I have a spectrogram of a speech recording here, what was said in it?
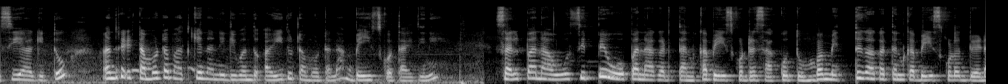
ಬಿಸಿಯಾಗಿತ್ತು. ಅಂದರೆ ಟೊಮೊಟೊ ಬಾತ್ಗೆ ನಾನಿಲ್ಲಿ ಒಂದು ಐದು ಟೊಮೊಟೊನ ಬೇಯಿಸ್ಕೊತಾ ಇದ್ದೀನಿ. ಸ್ವಲ್ಪ ನಾವು ಸಿಪ್ಪೆ ಓಪನ್ ಆಗೋ ತನಕ ಬೇಯಿಸ್ಕೊಂಡ್ರೆ ಸಾಕು. ತುಂಬ ಮೆತ್ತಗಾಗೋ ತನಕ ಬೇಯಿಸ್ಕೊಳ್ಳೋದು ಬೇಡ.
